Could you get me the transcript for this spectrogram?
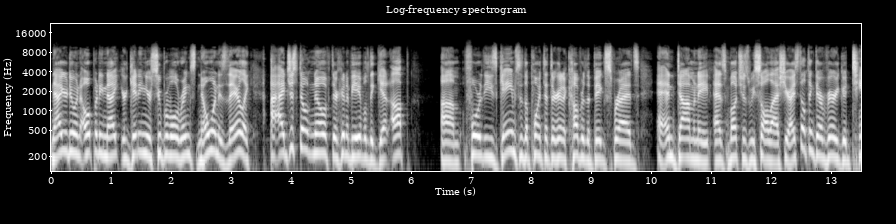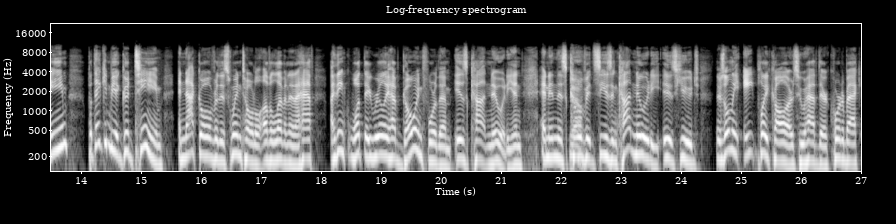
Now you're doing opening night. You're getting your Super Bowl rings. No one is there. Like I, I just don't know if they're going to be able to get up um, for these games to the point that they're going to cover the big spreads and dominate as much as we saw last year. I still think they're a very good team, but they can be a good team and not go over this win total of 11 and a half. I think what they really have going for them is continuity. And, and in this Yeah. COVID season, continuity is huge. There's only eight play callers who have their quarterback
